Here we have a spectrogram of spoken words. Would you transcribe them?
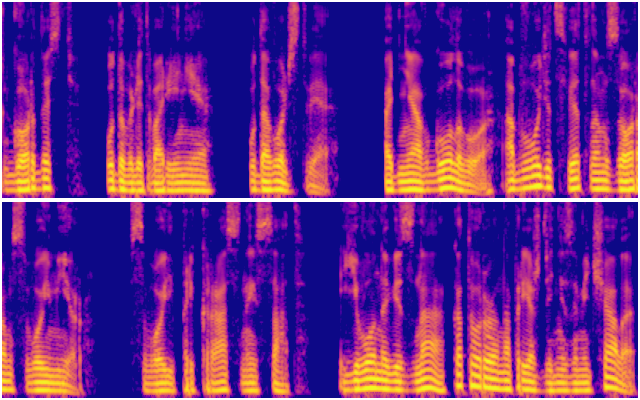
Гордость, удовлетворение, удовольствие. Подняв голову, обводит светлым взором свой мир, свой прекрасный сад — его новизна, которую она прежде не замечала,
